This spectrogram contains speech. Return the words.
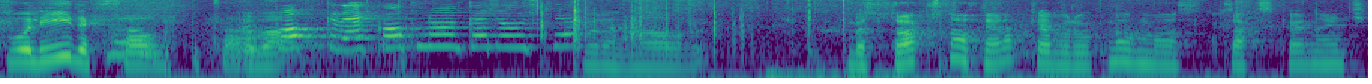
volledig zelf En betaald. wat- Pop, krijg ik ook nog een cadeautje? Voor een halve. Maar straks nog, ja. Ik heb er ook nog, maar straks kan je er eentje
